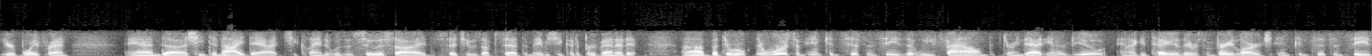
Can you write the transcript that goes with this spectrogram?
your boyfriend?" And uh, she denied that. She claimed it was a suicide. Said she was upset that maybe she could have prevented it. Uh, but there were, there were some inconsistencies that we found during that interview, and I can tell you there were some very large inconsistencies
